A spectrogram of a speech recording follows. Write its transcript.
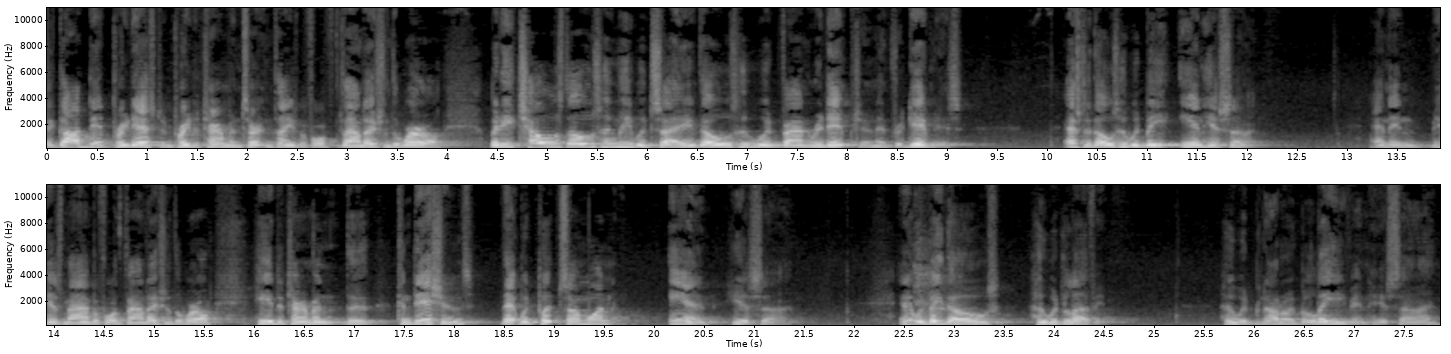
that God did predestine, predetermine certain things before the foundation of the world, but he chose those whom he would save, those who would find redemption and forgiveness, as to those who would be in his Son. And in his mind, before the foundation of the world, he had determined the conditions that would put someone in his son. And it would be those who would love him, who would not only believe in his son,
